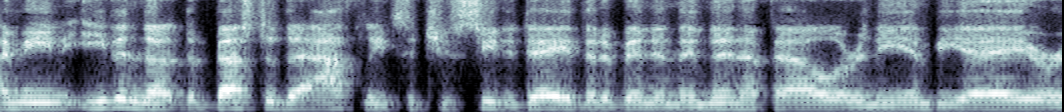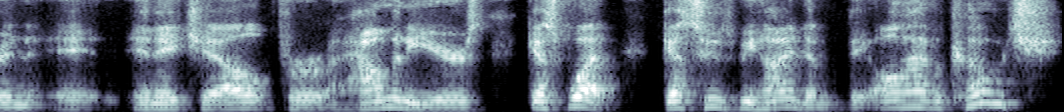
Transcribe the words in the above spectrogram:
I mean, even the, the best of the athletes that you see today that have been in the NFL or in the NBA or in, in NHL for how many years? Guess what? Guess who's behind them? They all have a coach,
